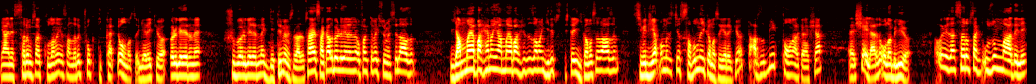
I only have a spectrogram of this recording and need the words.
Yani sarımsak kullanan insanların çok dikkatli olması gerekiyor. Bölgelerine şu bölgelerine getirmemesi lazım. Sadece sakal bölgelerine ufak tefek sürmesi lazım. Yanmaya bak hemen yanmaya başladığı zaman gidip işte yıkaması lazım. Sivilce yapmaması için sabunla yıkaması gerekiyor. Tarzı bir ton arkadaşlar e, şeyler de olabiliyor. O yüzden sarımsak uzun vadeli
